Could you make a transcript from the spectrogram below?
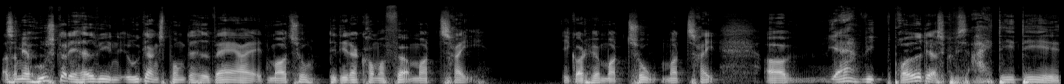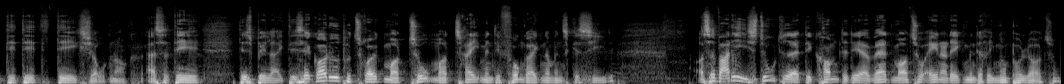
Og som jeg husker det, havde vi en udgangspunkt, der hed, hvad er et motto? Det er det, der kommer før mod 3. I kan godt høre mod 2, mod 3. Og ja, vi prøvede det, og skulle vi sige, ej, det, det, det, det, det er ikke sjovt nok. Altså, det, det spiller ikke. Det ser godt ud på tryk, mod 2, mod 3, men det fungerer ikke, når man skal sige det. Og så var det i studiet, at det kom det der, hvad er et motto, aner det ikke, men det rimer på lotto.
